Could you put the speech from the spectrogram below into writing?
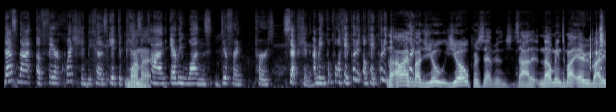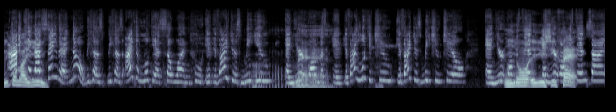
that's not a fair question because it depends upon everyone's different perception. I mean, okay, put it. Okay, put it. No, I'll ask about your your perception, solid. No, means about everybody. I, we talking I about cannot you. say that. No, because because I can look at someone who, if, if I just meet you oh, and you're Man. on the, if, if I look at you, if I just meet you, chill, and you're on you the thin, you and you're fat. on the thin side.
